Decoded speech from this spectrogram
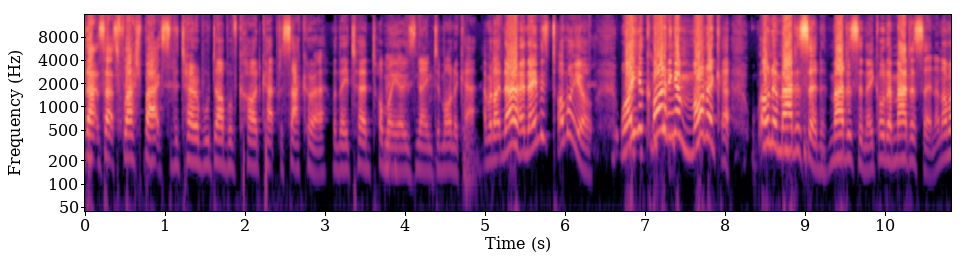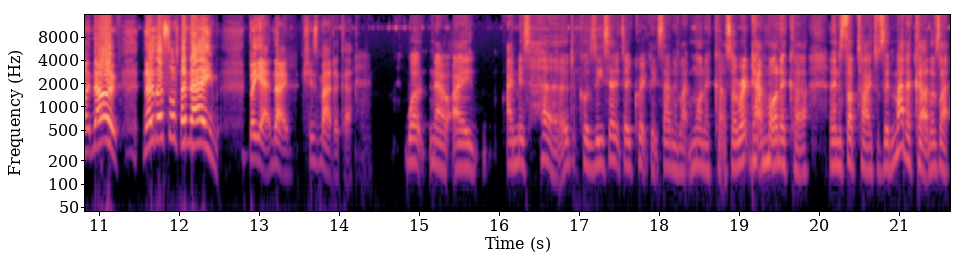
that's that's flashbacks to the terrible dub of Cardcaptor Sakura when they turned Tomoyo's name to Monica. And we're like, no, her name is Tomoyo. Why are you calling her Monica? Oh no, Madison. Madison. They called her Madison. And I'm like, no, no, that's not her name. But yeah, no, she's Madoka. well, no, I I misheard because he said it so quickly, it sounded like Monica. So I wrote down Monica, and then the subtitles said Madoka, and I was like,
